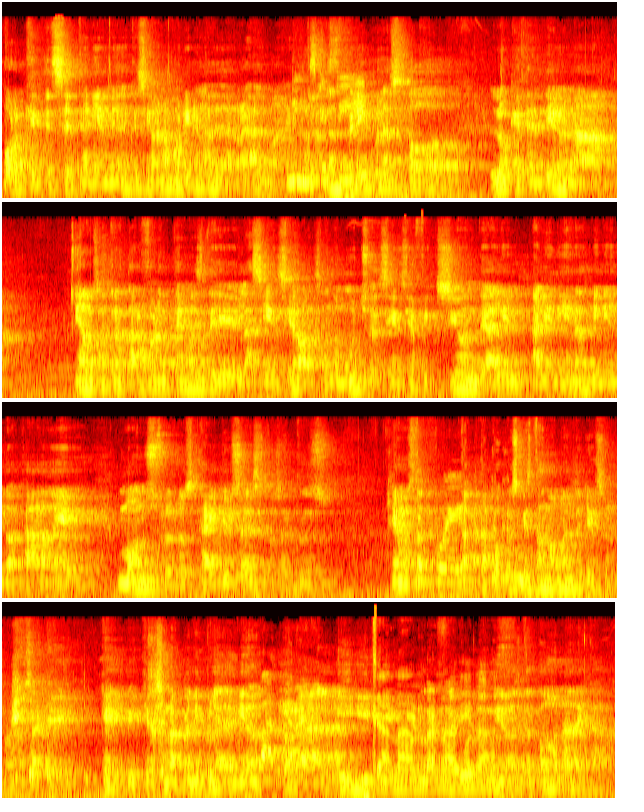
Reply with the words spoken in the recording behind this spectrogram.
porque se tenía miedo de que se iban a morir en la vida real. Es Entonces las sí. películas, todo lo que tendieron a, digamos, a tratar fueron temas de la ciencia avanzando mucho, de ciencia ficción, de alien, alienígenas viniendo acá, de monstruos, los kaijus estos, entonces... Digamos, tampoco es que están mamando Jackson, man. O sea, que, que, que- es una película de miedo real y, y, y, Ganar y la vida. los miedos de toda una década.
